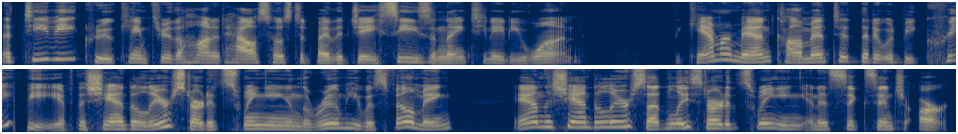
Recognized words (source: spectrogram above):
A TV crew came through the haunted house hosted by the Jaycees in 1981. The cameraman commented that it would be creepy if the chandelier started swinging in the room he was filming, and the chandelier suddenly started swinging in a six inch arc.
